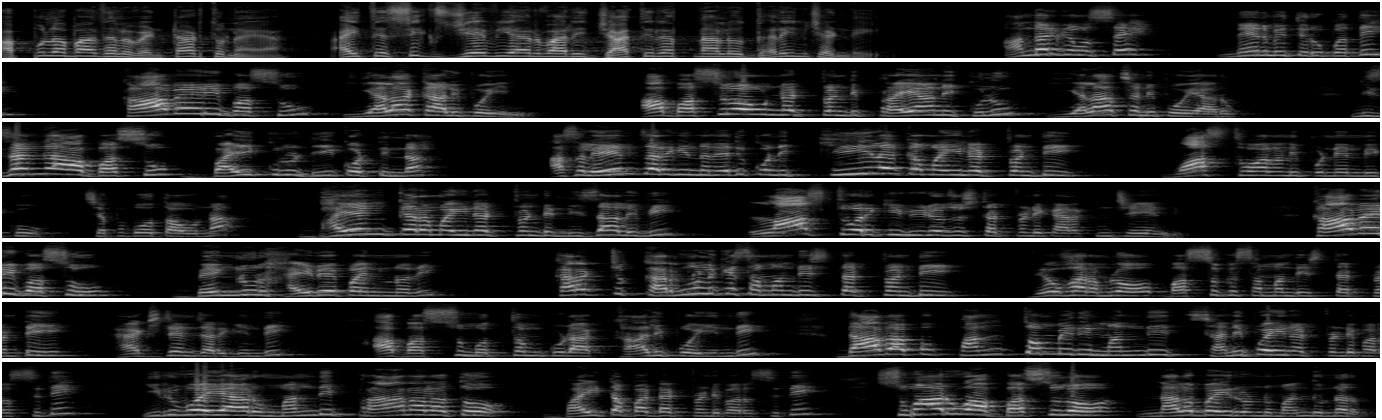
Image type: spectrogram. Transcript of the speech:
అప్పుల బాధలు వెంటాడుతున్నాయా? అయితే సిక్స్ జేవిఆర్ వారి జాతిరత్నాలు ధరించండి. అందరికీ నమస్తే నేను మీ తిరుపతి. కావేరీ బస్సు ఎలా కాలిపోయింది? ఆ బస్సులో ఉన్నటువంటి ప్రయాణికులు ఎలా చనిపోయారు? నిజంగా ఆ బస్సు బైకును ఢీకొట్టిందా అసలు ఏం జరిగిందనేది కొన్ని కీలకమైనటువంటి వాస్తవాలను ఇప్పుడు నేను మీకు చెప్పబోతా ఉన్నా. భయంకరమైనటువంటి నిజాలు ఇవి. లాస్ట్ వరకు వీడియో చూసినటువంటి కార్యక్రమం చేయండి. కావేరీ బస్సు బెంగళూరు హైవే పైన ఉన్నది. కరెక్ట్ కర్నూలుకి సంబంధించినటువంటి వ్యవహారంలో బస్సుకు సంబంధించినటువంటి యాక్సిడెంట్ జరిగింది. ఆ బస్సు మొత్తం కూడా కాలిపోయింది. దాదాపు పంతొమ్మిది మంది చనిపోయినటువంటి పరిస్థితి ఇరవై ఆరు మంది ప్రాణాలతో బయటపడ్డటువంటి పరిస్థితి. సుమారు ఆ బస్సులో నలభై రెండు మంది ఉన్నారు.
